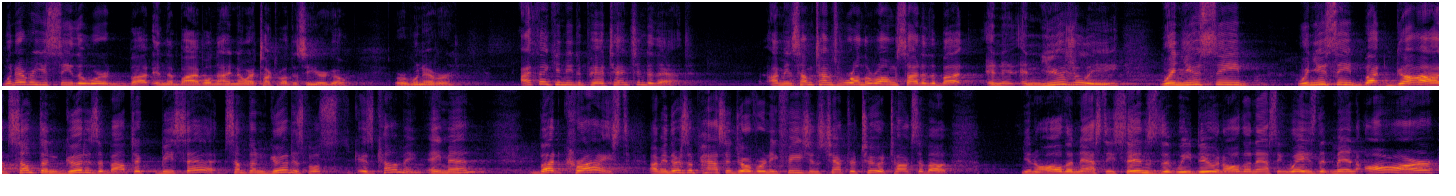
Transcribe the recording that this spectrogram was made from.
whenever you see the word but in the Bible, and I know I talked about this a year ago or whenever, I think you need to pay attention to that. I mean, sometimes we're on the wrong side of the but, and, and usually when you see when you see but God, something good is about to be said. Something good is supposed is coming. Amen but Christ. I mean, there's a passage over in Ephesians chapter 2. It talks about, you know, all the nasty sins that we do and all the nasty ways that men are.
